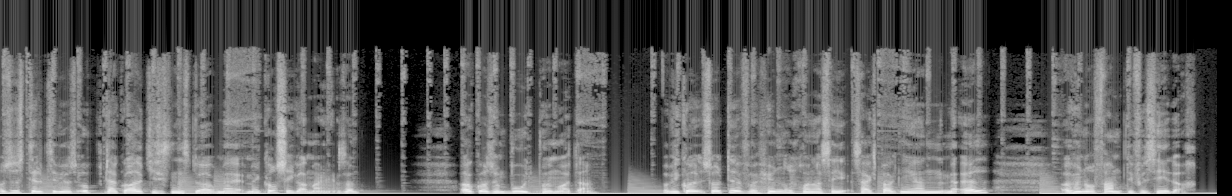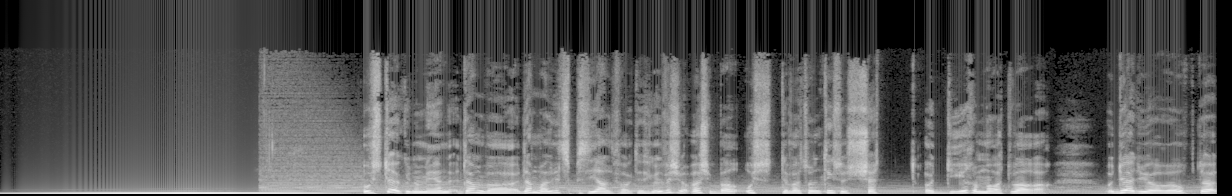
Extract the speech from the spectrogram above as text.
Og så stilte vi oss opp der hvor alkisene står med, med korsigamangen. Sånn. Akkurat som bod, på en måte. Og vi solgte for 100 kroner sekspakningen med øl, og 150 for sider. Osteøkonomien den var, den var, litt spesiell, faktisk. Det var ikke, var ikke, bare ost, det var sånne ting som kjøtt og dyre matvarer. Og det du gjør opp, da,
